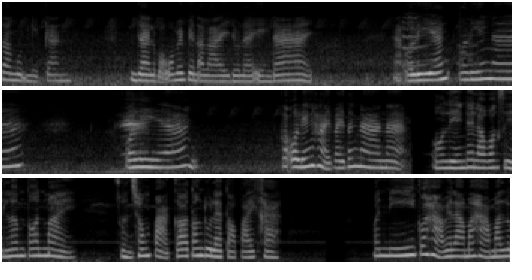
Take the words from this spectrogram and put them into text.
จะหงุดหงิดกัน คุณยายเราบอกว่าไม่เป็นอะไรดูแลเองได้อะโอเลี้ยง โอเลี้ยงนะ โอเลี้ยง ก็โอเลี้ยงหายไปตั้งนานน่ะ โอเลี้ยงได้รับวัคซีนเริ่มต้นใหม่ ส่วนช่องปากก็ต้องดูแลต่อไปค่ะ วันนี้ก็หาเวลามาหามาร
